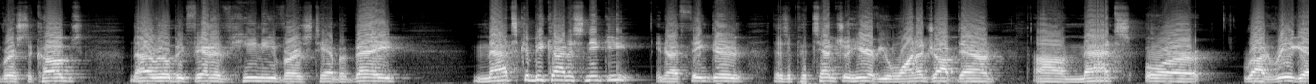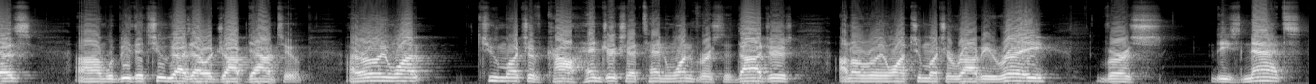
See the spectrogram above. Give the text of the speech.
versus the Cubs. Not a real big fan of Heaney versus Tampa Bay. Matz could be kind of sneaky. You know, I think there there's a potential here if you want to drop down. Um, Matz or Rodriguez um, would be the two guys I would drop down to. I don't really want too much of Kyle Hendricks at 10-1 versus the Dodgers. I don't really want too much of Robbie Ray versus these Nats.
